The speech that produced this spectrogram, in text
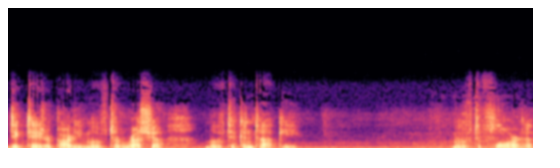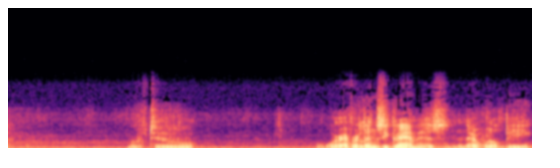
dictator party, move to Russia, move to Kentucky, move to Florida, move to wherever Lindsey Graham is, and there will be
